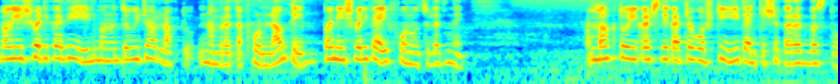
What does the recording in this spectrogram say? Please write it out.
मग ईश्वरी कधी येईल म्हणून तो विचारू लागतो. नम्रता फोन लावते पण ईश्वरी काही फोन उचलत नाही. मग तो इकडच्या तिकडच्या गोष्टी त्यांच्याशी करत बसतो.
